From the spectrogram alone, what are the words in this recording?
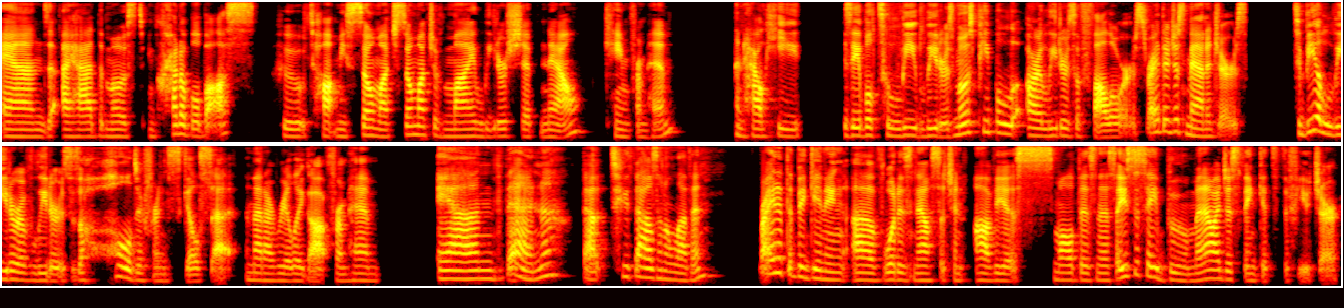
And I had the most incredible boss who taught me so much. So much of my leadership now came from him and how he is able to lead leaders. Most people are leaders of followers, right? They're just managers. To be a leader of leaders is a whole different skill set, and that I really got from him. And then, about 2011, right at the beginning of what is now such an obvious small business, I used to say boom, now I just think it's the future.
